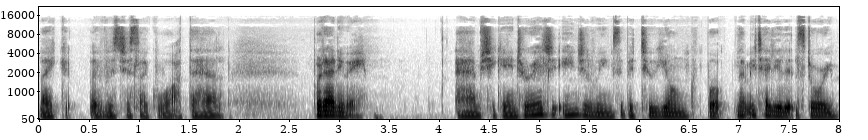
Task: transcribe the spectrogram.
Like it was just like what the hell. But anyway, um, she gained her angel wings a bit too young. But let me tell you a little story.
